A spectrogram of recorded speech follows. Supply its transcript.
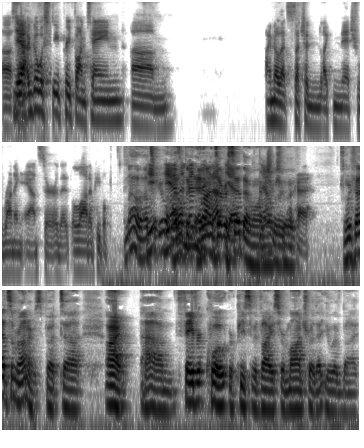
Uh, so yeah. I'd go with Steve Prefontaine. Um, I know that's such a like niche running answer that a lot of people. No, that's he, a good one. I don't think anyone's ever yet. said that one. Actually, okay. We've had some runners, but uh, all right. Um, favorite quote or piece of advice or mantra that you live by?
